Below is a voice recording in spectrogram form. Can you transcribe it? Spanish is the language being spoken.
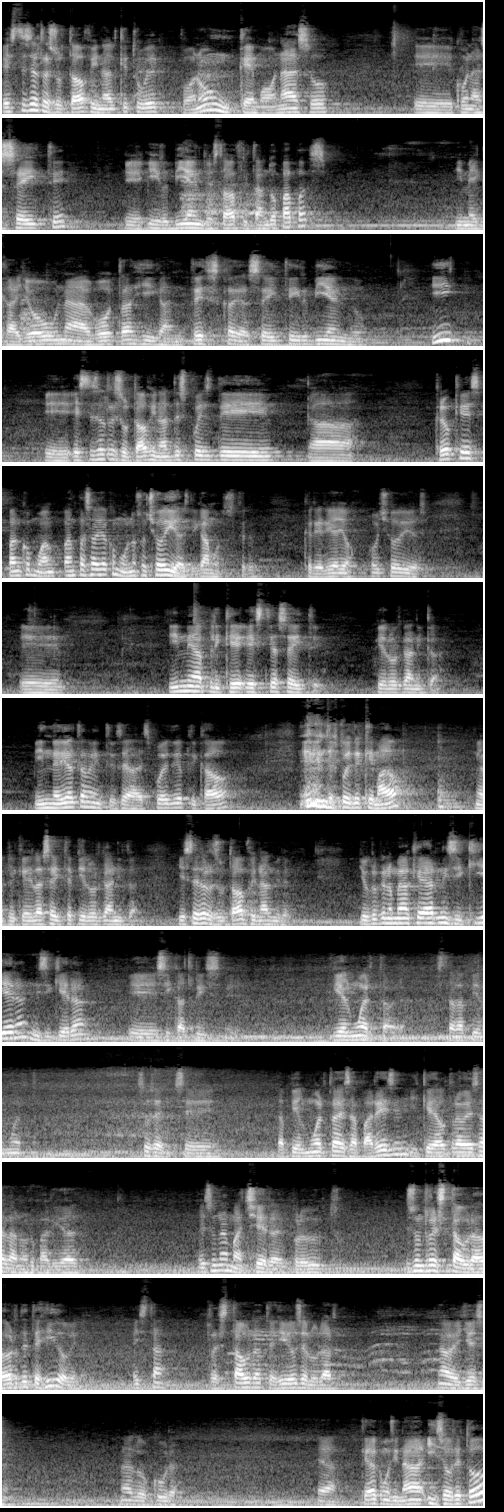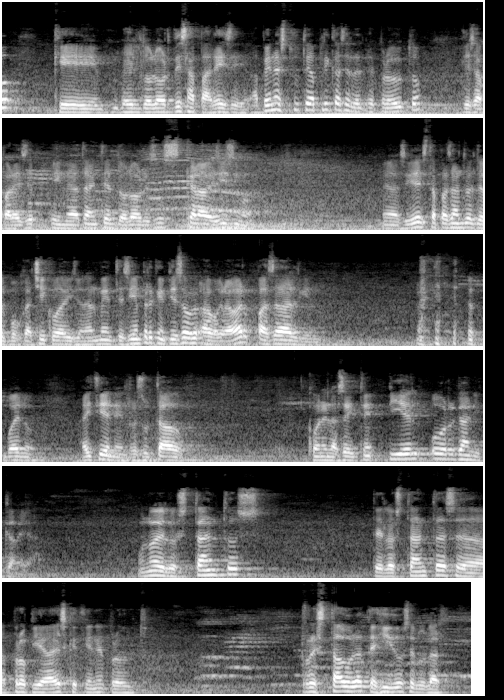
Este es el resultado final que tuve con un quemonazo eh, con aceite eh, hirviendo. Estaba fritando papas y me cayó una gota gigantesca de aceite hirviendo. Y eh, este es el resultado final después de, ah, creo que es, van, como, han, pasado ya como unos ocho días, digamos, creería yo, ocho días. Y me apliqué este aceite, piel orgánica, inmediatamente, o sea, después de aplicado, después de quemado, me apliqué el aceite piel orgánica. Y este es el resultado final, miren. Yo creo que no me va a quedar ni siquiera, ni siquiera eh, cicatriz, miren. Piel muerta, ¿verdad? Está la piel muerta. Eso la piel muerta desaparece y queda otra vez a la normalidad. Es una machera el producto. Es un restaurador de tejido, miren. Ahí está. Restaura tejido celular. Una belleza. Una locura. queda como si nada. Y sobre todo que el dolor desaparece. Apenas tú te aplicas el, producto, desaparece inmediatamente el dolor. Eso es gravesísimo. Así está pasando el del Boca Chico adicionalmente. Siempre que empiezo a grabar pasa alguien. bueno, ahí tiene el resultado con el aceite piel orgánica. Uno de los tantos, de las tantas ah, propiedades que tiene el producto. Restaura tejido celular.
